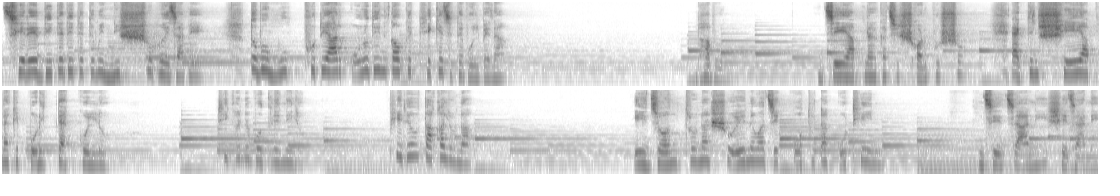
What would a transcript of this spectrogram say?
ছেড়ে দিতে দিতে তুমি নিঃস্ব হয়ে যাবে। তবু মুখ ফুটে আর কোনোদিন কাউকে থেকে যেতে বলবে না। ভাবুন, যে আপনার কাছে সর্বস্ব, একদিন সে আপনাকে পরিত্যাগ করল, ঠিকানা বদলে নিল, ফিরেও তাকালো না। এই যন্ত্রণা সয়ে নেওয়া যে কতটা কঠিন, যে জানে সে জানে।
